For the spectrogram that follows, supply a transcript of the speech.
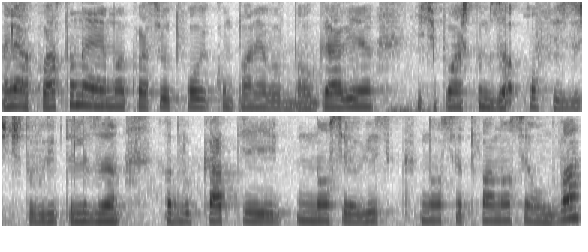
Нали, ако аз наема, ако аз си отворя компания в България и си плащам за офис, за счетоводители, за адвокати, нося риск, нося това, нося това,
